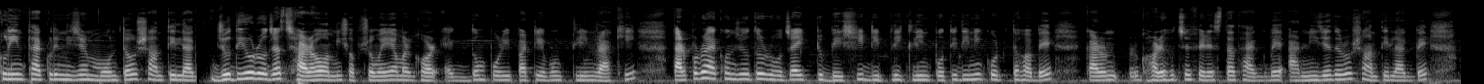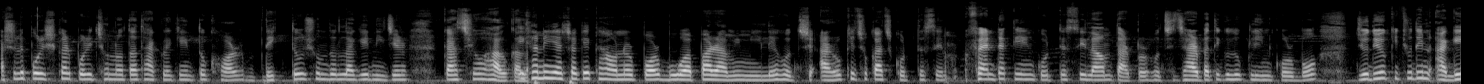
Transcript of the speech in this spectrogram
ক্লিন থাকলে নিজের মনটাও শান্তি লাগে যদিও রোজা ছাড়াও আমি সবসময় আমার ঘর একদম পরিপাটি এবং ক্লিন রাখি। তারপরেও এখন যেহেতু রোজা একটু বেশি ডিপলি ক্লিন প্রতিদিনই করতে হবে, কারণ ঘরে হচ্ছে ফেরেস্তা থাকবে আর নিজেদেরও শান্তি লাগবে। আসলে পরিষ্কার পরিচ্ছন্নতা থাকলে কিন্তু ঘর দেখতেও সুন্দর লাগে, নিজের কাছেও হালকা লাগে। এখানে ইয়াসাকে খাওয়ানোর পর বুয়াপার আমি মিলে হচ্ছে আরও কিছু কাজ করতেছিলাম ফ্যানটা ক্লিন করতেছিলাম, তারপর হচ্ছে ঝাড়বাতিগুলো ক্লিন করব। যদিও কিছুদিন আগে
